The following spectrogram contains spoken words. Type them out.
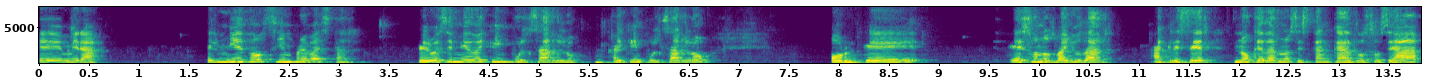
Eh, mira, el miedo siempre va a estar, pero ese miedo hay que impulsarlo, hay que impulsarlo porque eso nos va a ayudar a crecer, no quedarnos estancados, o sea,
